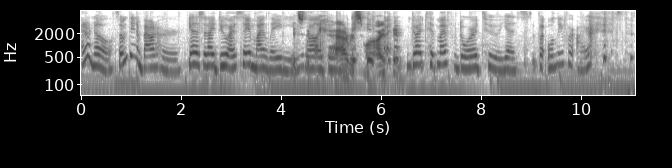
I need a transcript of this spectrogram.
I don't know. Something about her. Yes, and I do. I say my lady. It's the while I do charisma, I think. Do I tip my fedora too? Yes, but only for Iris. Did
